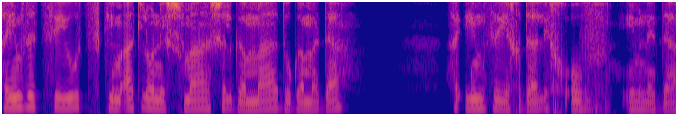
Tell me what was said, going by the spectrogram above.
האם זה ציוץ כמעט לא נשמע של גמד או גמדה? האם זה יחדל לכאוב אם נדע?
